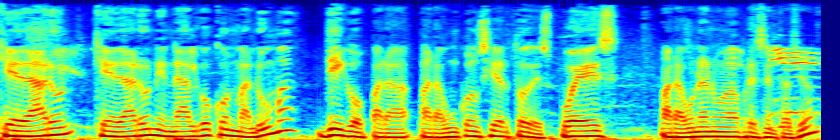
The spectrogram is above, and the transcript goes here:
¿quedaron, ¿quedaron en algo con Maluma? Digo, para, para un concierto después, para una nueva presentación.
